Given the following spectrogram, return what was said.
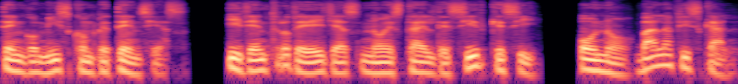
Tengo mis competencias, y dentro de ellas no está el decir que sí o no va la fiscal.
